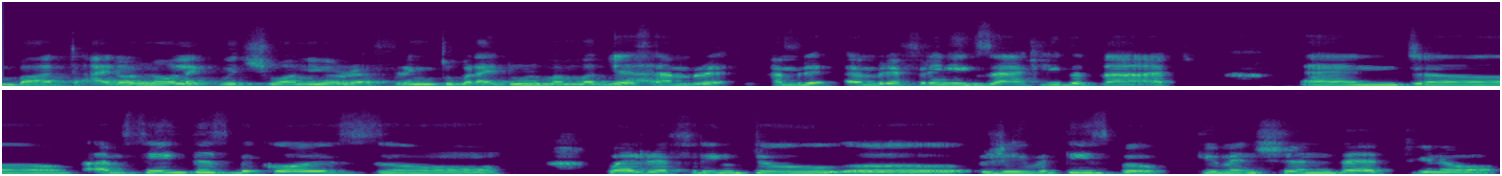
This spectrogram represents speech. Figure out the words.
but I don't know like which one you're referring to, but I do remember yes that. i'm re- I'm, re- I'm referring exactly to that and uh, i'm saying this because uh, while referring to uh, Revathi's book you mentioned that you know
